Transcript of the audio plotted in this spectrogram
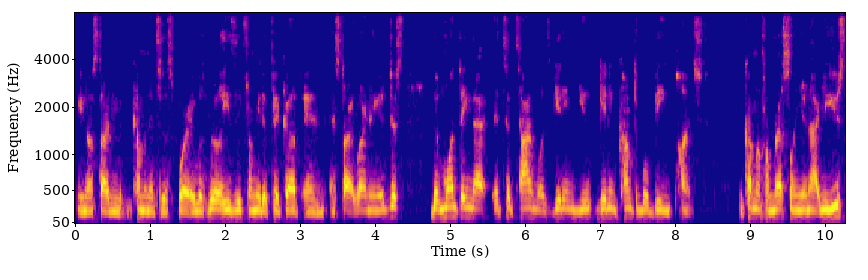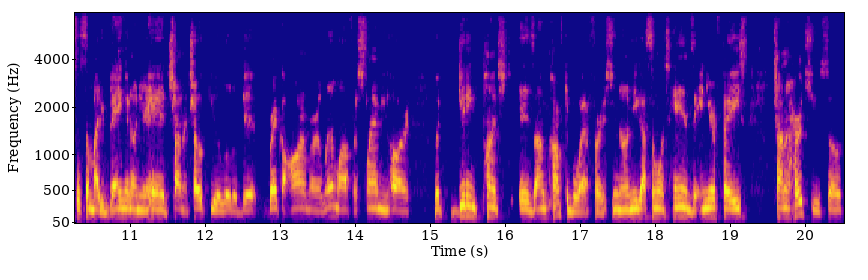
You know, starting coming into the sport, it was real easy for me to pick up and and start learning. It just the one thing that it took time was getting you getting comfortable being punched. You're coming from wrestling, you're not you're used to somebody banging on your head, trying to choke you a little bit, break an arm or a limb off, or slam you hard but getting punched is uncomfortable at first. You know, and you got someone's hands in your face trying to hurt you. So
